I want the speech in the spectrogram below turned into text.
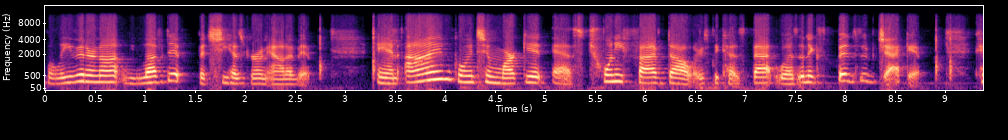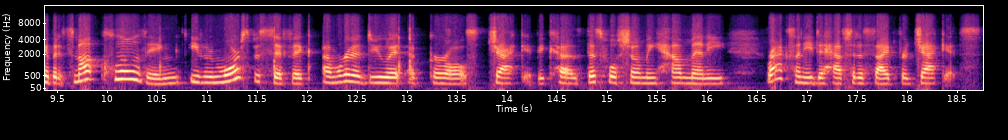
Believe it or not we loved it but she has grown out of it. And I'm going to mark it as $25 because that was an expensive jacket. Okay, but it's not clothing, even more specific, and we're going to do it a girl's jacket because this will show me how many racks I need to have set aside for jackets.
